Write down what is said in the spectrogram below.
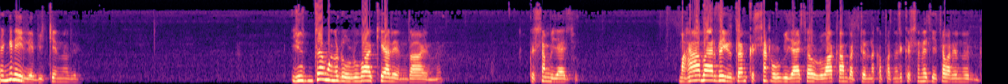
എങ്ങനെ ലഭിക്കുന്നത്? യുദ്ധം അങ്ങോട്ട് ഒഴിവാക്കിയാൽ എന്താ എന്ന് കൃഷ്ണൻ വിചാരിച്ചു. മഹാഭാരത യുദ്ധം കൃഷ്ണൻ വിചാരിച്ചാൽ ഒഴിവാക്കാൻ പറ്റുമെന്നൊക്കെ പറഞ്ഞിട്ട് കൃഷ്ണനെ ചീത്ത പറയുന്നവരുണ്ട്.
